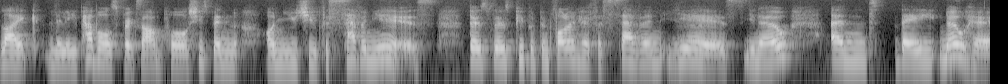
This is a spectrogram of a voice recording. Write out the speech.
like Lily Pebbles, for example, she's been on YouTube for seven years. Those those people have been following her for seven years, you know, and they know her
